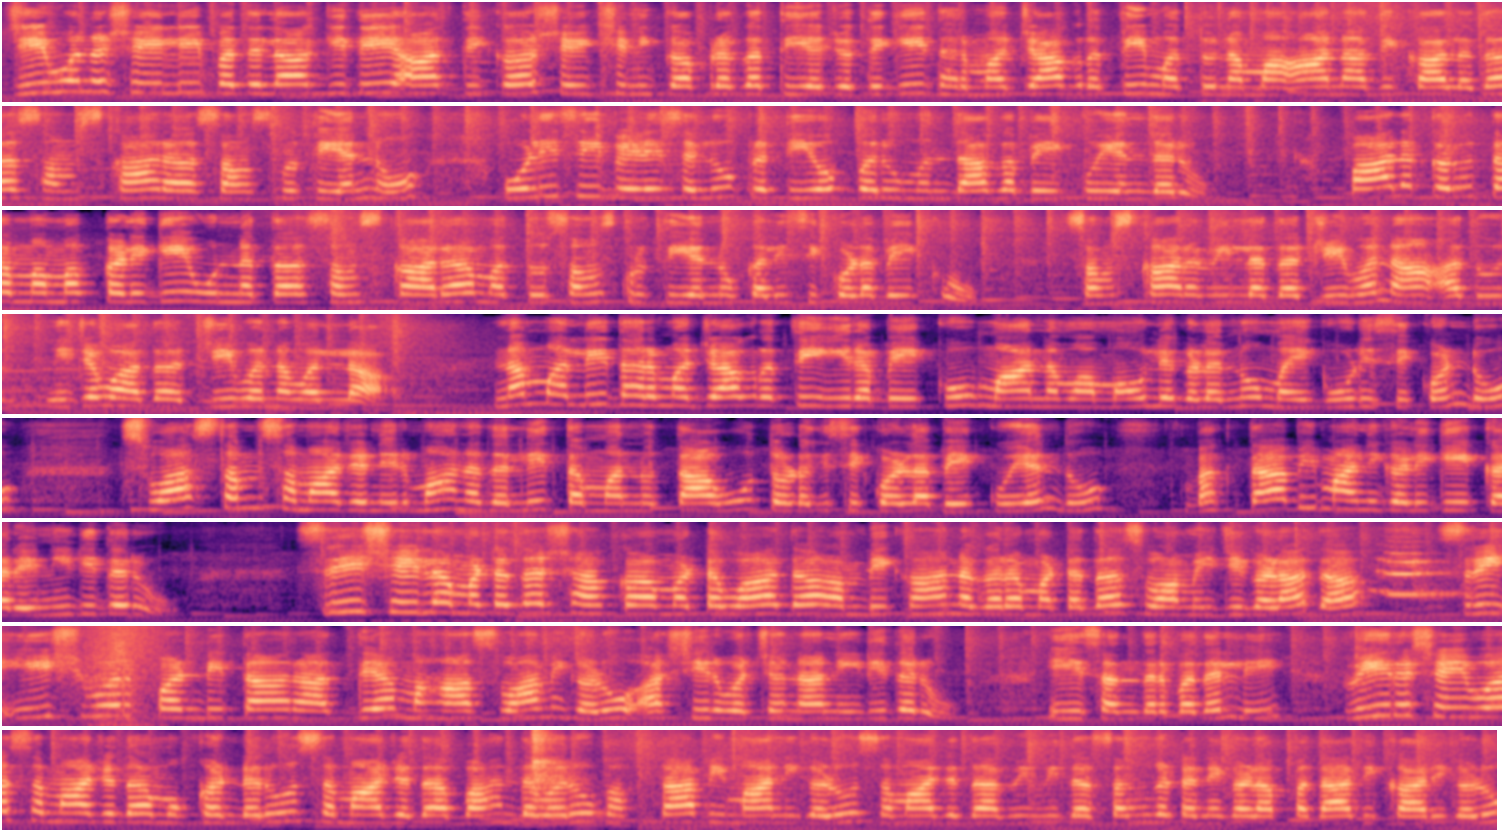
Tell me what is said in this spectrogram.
ಜೀವನ ಶೈಲಿ ಬದಲಾಗಿದೆ. ಆರ್ಥಿಕ, ಶೈಕ್ಷಣಿಕ ಪ್ರಗತಿಯ ಜೊತೆಗೆ ಧರ್ಮ ಜಾಗೃತಿ ಮತ್ತು ನಮ್ಮ ಆನಾದಿ ಕಾಲದ ಸಂಸ್ಕಾರ, ಸಂಸ್ಕೃತಿಯನ್ನು ಉಳಿಸಿ ಬೆಳೆಸಲು ಪ್ರತಿಯೊಬ್ಬರೂ ಮುಂದಾಗಬೇಕು ಎಂದರು. ಪಾಲಕರು ತಮ್ಮ ಮಕ್ಕಳಿಗೆ ಉನ್ನತ ಸಂಸ್ಕಾರ ಮತ್ತು ಸಂಸ್ಕೃತಿಯನ್ನು ಕಲಿಸಿಕೊಡಬೇಕು. ಸಂಸ್ಕಾರವಿಲ್ಲದ ಜೀವನ ಅದು ನಿಜವಾದ ಜೀವನವಲ್ಲ. ನಮ್ಮಲ್ಲಿ ಧರ್ಮ ಜಾಗೃತಿ ಇರಬೇಕು. ಮಾನವ ಮೌಲ್ಯಗಳನ್ನು ಮೈಗೂಡಿಸಿಕೊಂಡು ಸ್ವಾಸ್ಥಂ ಸಮಾಜ ನಿರ್ಮಾಣದಲ್ಲಿ ತಮ್ಮನ್ನು ತಾವು ತೊಡಗಿಸಿಕೊಳ್ಳಬೇಕು ಎಂದು ಭಕ್ತಾಭಿಮಾನಿಗಳಿಗೆ ಕರೆ ನೀಡಿದರು. ಶ್ರೀಶೈಲ ಮಠದ ಶಾಖಾ ಮಠವಾದ ಅಂಬಿಕಾನಗರ ಮಠದ ಸ್ವಾಮೀಜಿಗಳಾದ ಶ್ರೀ ಈಶ್ವರ್ ಪಂಡಿತಾರಾಧ್ಯ ಮಹಾಸ್ವಾಮಿಗಳು ಆಶೀರ್ವಚನ ನೀಡಿದರು. ಈ ಸಂದರ್ಭದಲ್ಲಿ ವೀರಶೈವ ಸಮಾಜದ ಮುಖಂಡರು, ಸಮಾಜದ ಬಾಂಧವರು, ಭಕ್ತಾಭಿಮಾನಿಗಳು, ಸಮಾಜದ ವಿವಿಧ ಸಂಘಟನೆಗಳ ಪದಾಧಿಕಾರಿಗಳು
